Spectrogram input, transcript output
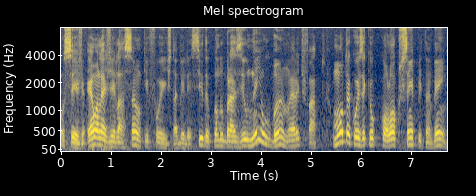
Ou seja, é uma legislação que foi estabelecida quando o Brasil nem urbano era de fato. Uma outra coisa que eu coloco sempre também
